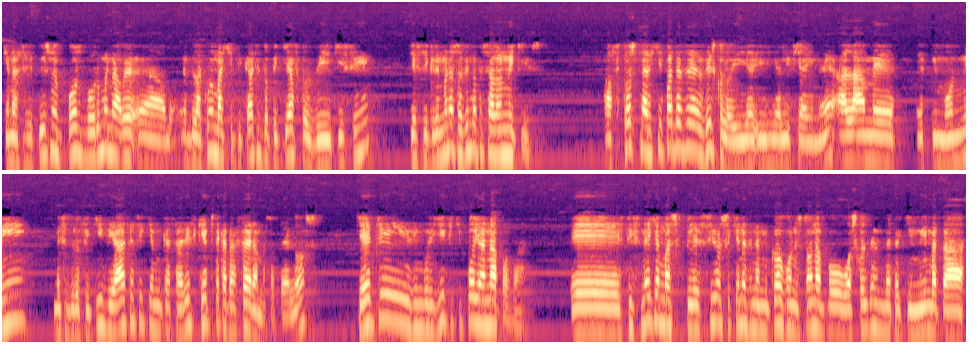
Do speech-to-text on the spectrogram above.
και να συζητήσουμε πώς μπορούμε να ε, ε, εμπλακούμε μαχητικά στην τοπική αυτοδιοίκηση και συγκεκριμένα στο Δήμο Θεσσαλονίκης. Αυτό στην αρχή φάνταζε δύσκολο, η, η αλήθεια είναι, αλλά με επιμονή, με συντροφική διάθεση και με καθαρή σκέψη τα καταφέραμε στο τέλος. Και έτσι δημιουργήθηκε η πόλη ανάποδα. Ε, στη συνέχεια μας πλαισίωσε και ένα δυναμικό αγωνιστών που ασχολείται με τα κινήματα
